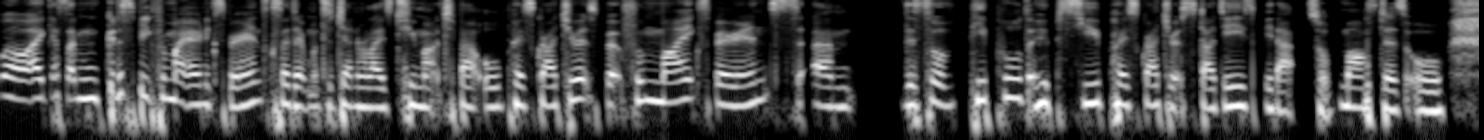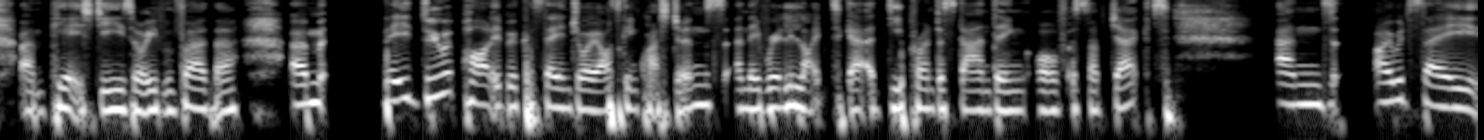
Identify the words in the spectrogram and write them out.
Well, I guess I'm going to speak from my own experience because I don't want to generalize too much about all postgraduates. But from my experience, um, the sort of people that who pursue postgraduate studies, be that sort of masters or um, PhDs or even further, um, they do it partly because they enjoy asking questions and they really like to get a deeper understanding of a subject. And I would say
